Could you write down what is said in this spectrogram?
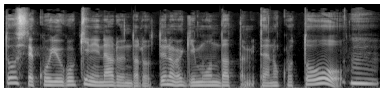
どうしてこういう動きになるんだろうっていうのが疑問だったみたいなことをうん。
